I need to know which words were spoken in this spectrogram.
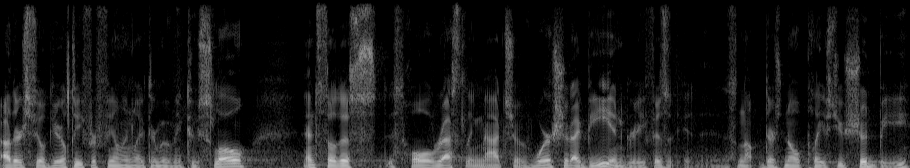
Others feel guilty for feeling like they're moving too slow. And so this this whole wrestling match of where should I be in grief is it's not there's no place you should be.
